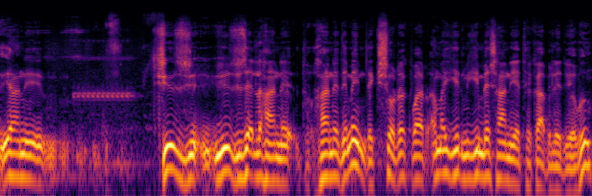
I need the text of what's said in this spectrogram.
yani 100 100 150 hane hane demeyeyim de kişi olarak var ama 20 25 haneye tekabül ediyor bu.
